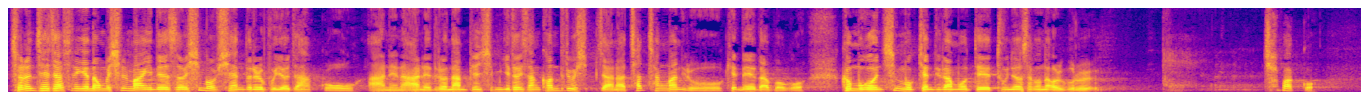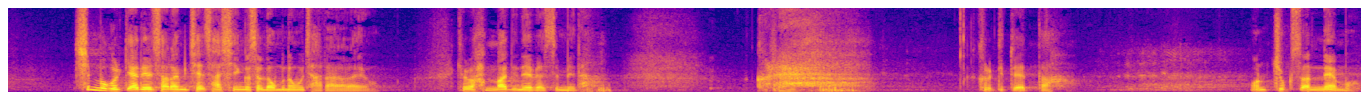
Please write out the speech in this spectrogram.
저는 제 자신에게 너무 실망이 돼서 힘없이 핸들을 부여잡고 아내나 아내들은 남편 심기 더 이상 건드리고 싶지 않아 차창만 이렇게 내다보고 그 무거운 침묵 견디다 못해 두 녀석은 얼굴을 쳐봤고 침묵을 깨야 될 사람이 제 자신인 것을 너무너무 잘 알아요. 결국 한마디 내뱉습니다. 그래. 그렇게 됐다. 오늘 죽 썼네, 뭐.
